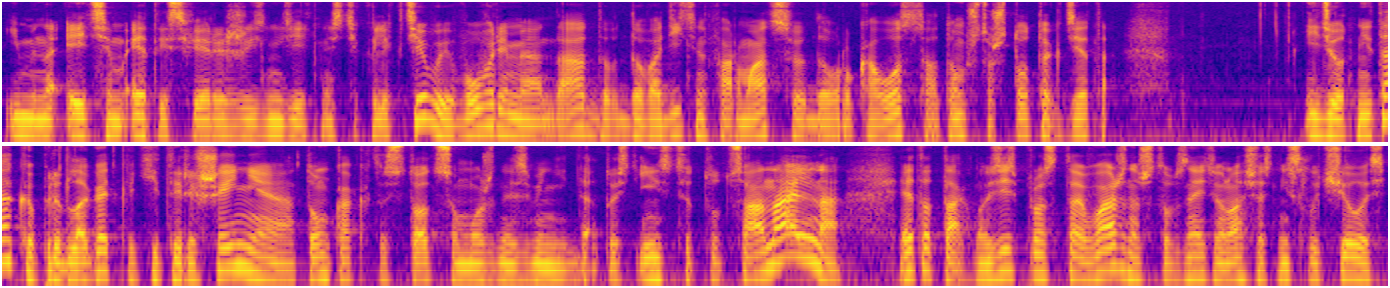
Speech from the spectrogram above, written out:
именно этим, этой сферой жизнедеятельности коллектива и вовремя да, доводить информацию до руководства о том, что что-то где-то идет не так, и предлагать какие-то решения о том, как эту ситуацию можно изменить. Да? То есть институционально это так, но здесь просто важно, чтобы, знаете, у нас сейчас не случилось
